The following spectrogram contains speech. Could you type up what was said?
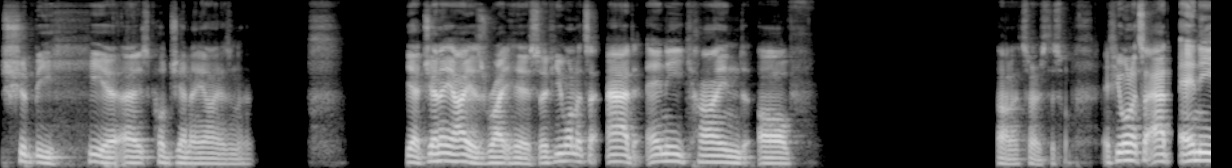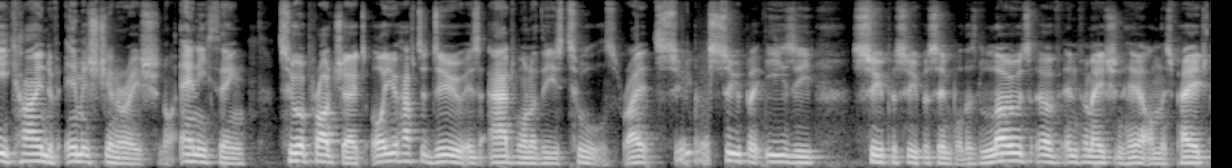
should be here. Uh, it's called Gen AI, isn't it? Yeah, Gen AI is right here. So if you wanted to add any kind of Oh no, sorry, it's this one. If you wanted to add any kind of image generation or anything to a project, all you have to do is add one of these tools, right? Super, super easy, super, super simple. There's loads of information here on this page.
